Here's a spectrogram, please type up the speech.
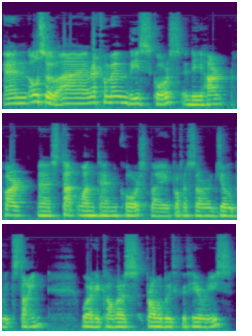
And also, I recommend this course, the Harvard uh, Stat 110 course by Professor Joe Blitzstein, where he covers probability theories.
